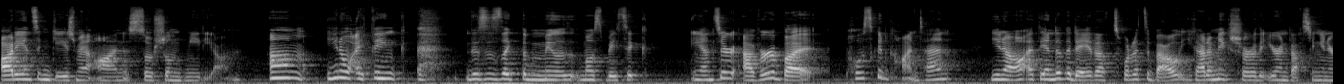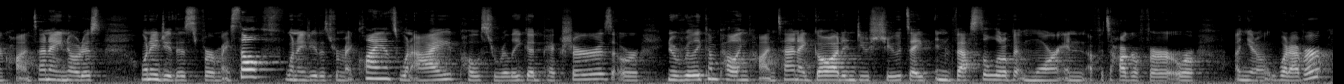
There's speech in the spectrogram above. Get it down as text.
audience engagement on social media? Um, you know, I think this is like the mo- most basic answer ever, but post good content. You know, at the end of the day, that's what it's about. You got to make sure that you're investing in your content. I notice when I do this for myself, when I do this for my clients, when I post really good pictures or, you know, really compelling content, I go out and do shoots, I invest a little bit more in a photographer or you know, whatever,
